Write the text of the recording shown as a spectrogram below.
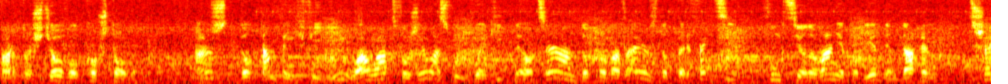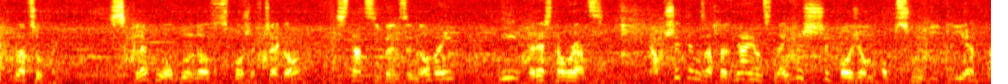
wartościowo-kosztową. Aż do tamtej chwili Wawa tworzyła swój błękitny ocean, doprowadzając do perfekcji funkcjonowanie pod jednym dachem trzech placówek sklepu ogólnospożywczego, stacji benzynowej i restauracji, a przy tym zapewniając najwyższy poziom obsługi klienta.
